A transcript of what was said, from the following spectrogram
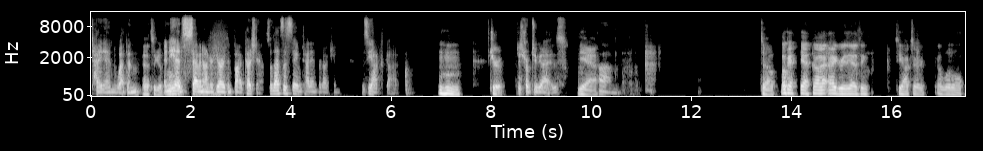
tight end weapon. That's a good And he had 700 yards and five touchdowns. So that's the same tight end production the Seahawks got Mhm. True. just from two guys. Yeah. Um, So okay, yeah, no, I, I agree. Yeah, I think Seahawks are a little.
